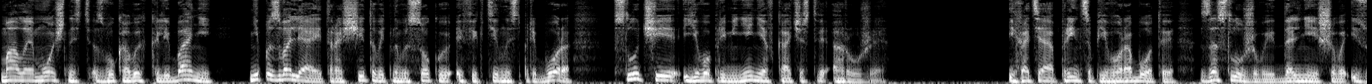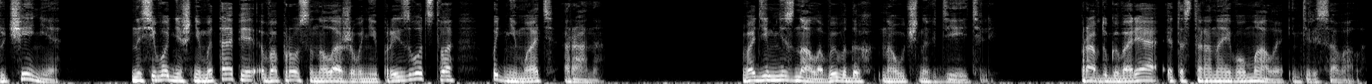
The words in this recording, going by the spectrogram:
Малая мощность звуковых колебаний не позволяет рассчитывать на высокую эффективность прибора в случае его применения в качестве оружия. И хотя принцип его работы заслуживает дальнейшего изучения, на сегодняшнем этапе вопрос о налаживании производства поднимать рано. Вадим не знал о выводах научных деятелей. Правду говоря, эта сторона его мало интересовала.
